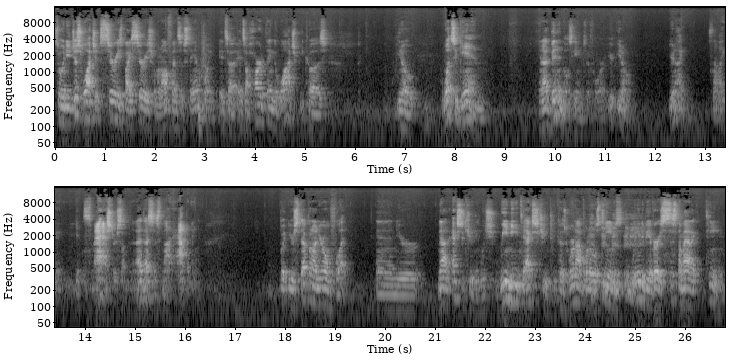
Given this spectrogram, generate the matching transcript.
So when you just watch it series by series from an offensive standpoint, it's a, it's a hard thing to watch because, you know, once again, and I've been in those games before, you, know, you're not, it's not like you're getting smashed or something. That, that's just not happening. But you're stepping on your own foot and you're not executing, which we need to execute because we're not one of those teams. We need to be a very systematic team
